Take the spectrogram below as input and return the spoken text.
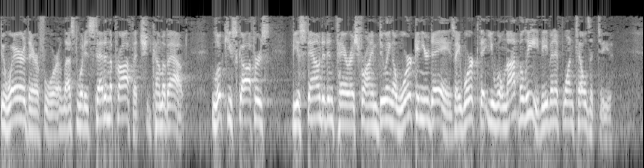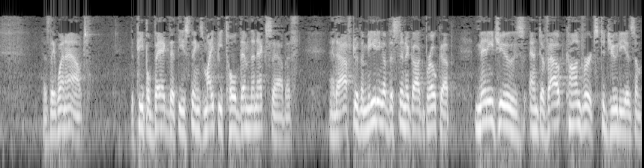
Beware, therefore, lest what is said in the prophets should come about. Look, you scoffers, be astounded and perish, for I am doing a work in your days, a work that you will not believe, even if one tells it to you. As they went out, the people begged that these things might be told them the next Sabbath. And after the meeting of the synagogue broke up, many Jews and devout converts to Judaism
